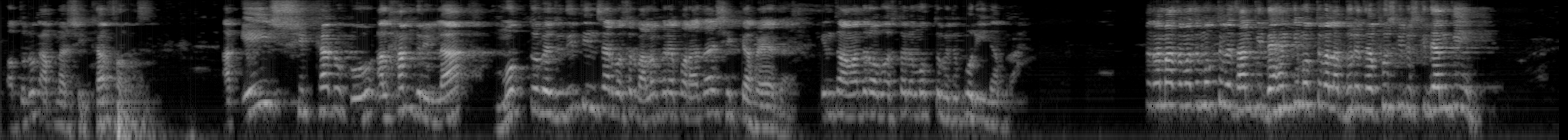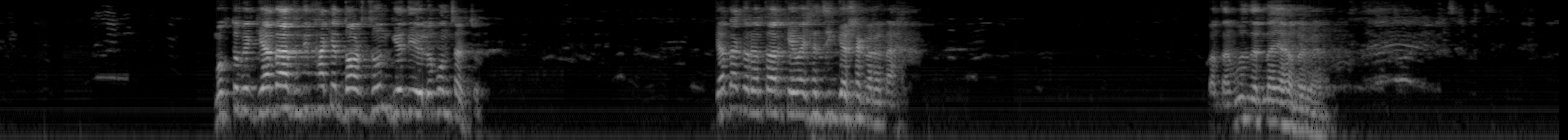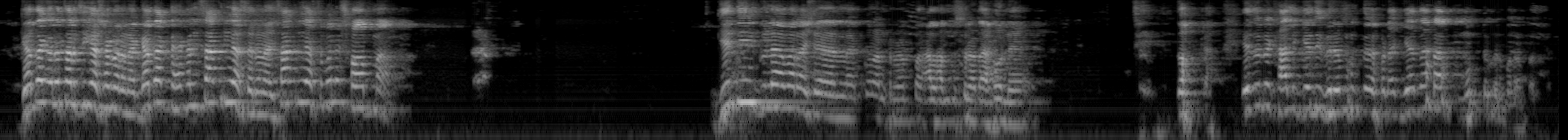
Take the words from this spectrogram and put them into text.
ততটুকু আপনার শিক্ষা ফরজ। আর এই শিক্ষাটুকু, আলহামদুলিল্লাহ, মক্তবে যদি তিন চার বছর ভালো করে পড়া যায়, শিক্ষা হয়ে যায়। কিন্তু আমাদের অবস্থা মক্তবে তো পড়ি না আমরা। আপনারা মাঝে মাঝে মক্তবে যান কি, দেখেন কি মক্তবে দূরে থেকে ফুসকি টুসকি দেন কি? মক্তবে গেদা যদি থাকে দশ জন, গেদি হইল পঞ্চাশ জন। গেদা করে তো আর কেউ এসে জিজ্ঞাসা করে না। কথা গাদা তার জিজ্ঞাসা করে না দেখা খালি চাকরি আছে না চাকরি আছে মানে সব না। গেদি গুলা আবার আসে কোরআন আলহামদুলিল্লাহ হলে দরকার। এই জন্য খালি গেদি ঘুরে মুক্ত ওটা গেদা মুক্ত করে দরকার।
